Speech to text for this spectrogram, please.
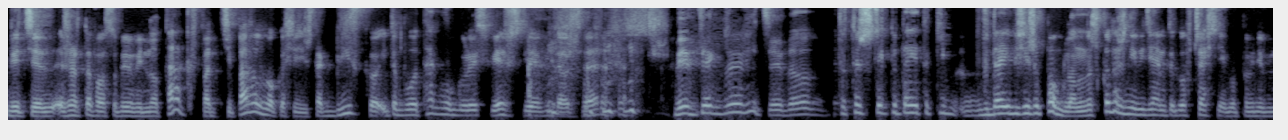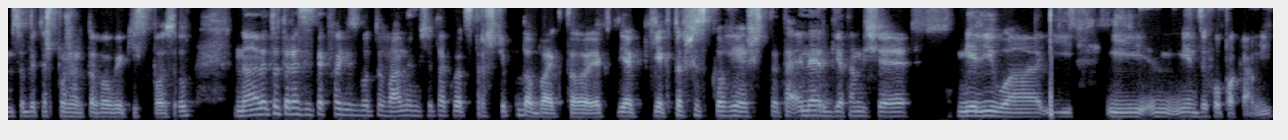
wiecie, żartował sobie, mówi, no tak, wpadł ci Paweł w oko, siedzisz tak blisko i to było tak w ogóle śmiesznie widoczne. Więc jakby, wiecie, no, to też jakby daje taki, wydaje mi się, że pogląd. No szkoda, że nie widziałem tego wcześniej, bo pewnie bym sobie też pożartował w jakiś sposób. No ale to teraz jest tak fajnie zmontowane, mi się tak strasznie podoba, jak to, jak, jak, jak to wszystko, wiesz, ta, ta energia tam się mieliła i, i między chłopakami.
